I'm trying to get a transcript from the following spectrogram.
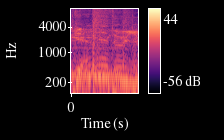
Give.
